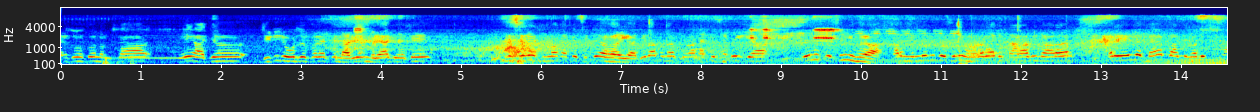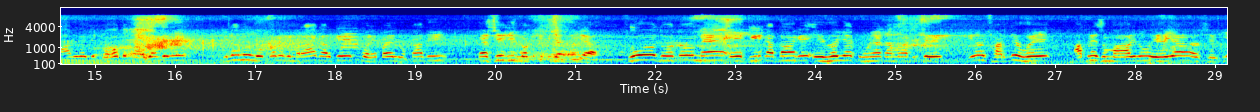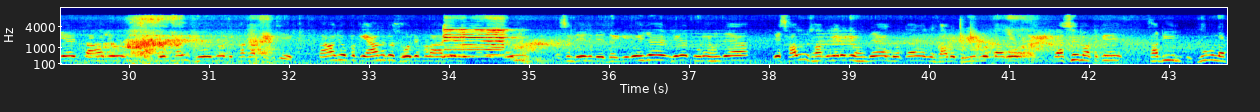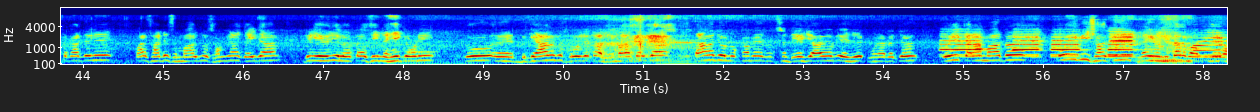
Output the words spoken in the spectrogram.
ਮੇਰੇ ਦੋਸਤੋ ਨਮਸਕਾਰ, ਇਹ ਅੱਜ ਜੀਟੀ ਰੋਡ ਦੇ ਉੱਪਰ ਇੱਕ ਨਾਰੀਅਲ ਮਿਲਿਆ ਜੋ ਕਿ ਕਿਸੇ ਨੇ ਟੂਣਾ ਕਰਕੇ ਸਿੱਟਿਆ ਹੋਇਆ ਹੈਗਾ ਜਿਹੜਾ ਬੰਦਾ ਕੂੜਾ ਕਰਕੇ ਸਿੱਟ ਗਿਆ, ਉਹਨੂੰ ਕੁਝ ਨਹੀਂ ਹੋਇਆ। ਪਰ ਮੈਨੂੰ ਵੀ ਕੁਝ ਨਹੀਂ ਹੋਣ ਲੱਗਾ ਕਿਤਾਰਾ ਵੀ ਨਾਲ ਪਰ ਇਹ ਜੇ ਮੈਂ ਪੰਜ ਸਾਡੇ ਸਮਾਜ ਦੇ ਵਿੱਚ ਬਹੁਤ ਪਾਏ ਜਾਂਦੇ ਨੇ, ਜਿਨ੍ਹਾਂ ਨੂੰ ਲੋਕਾਂ ਨੂੰ ਗੁੰਮਰਾਹ ਕਰਕੇ ਭੋਲੇ ਭਾਲੇ ਲੋਕਾਂ ਦੀ ਪੈਸੇ ਦੀ ਲੁੱਟ ਕੀਤੀ ਜਾਂਦੀ ਹੈ ਸੋ ਦੋਸਤੋ, ਮੈਂ ਇਹ ਅਪੀਲ ਕਰਦਾ ਕਿ ਇਹੋ ਜਿਹਾ ਟੂਣਿਆਂ ਟਾਮਣਾ ਪਿੱਛੇ ਇਹਨਾਂ ਨੂੰ ਛੱਡਦੇ ਹੋਏ ਆਪਣੇ ਸਮਾਜ ਨੂੰ ਇਹੋ ਜਿਹਾ ਸਿਰਜੀਏ ਤਾਂ ਜੋ ਲੋਕਾਂ ਦੀ ਸੋਚ ਨੂੰ ਤਿੱਖਾ ਕਰ ਸਕੀਏ, ਤਾਂ ਜੋ ਵਿਗਿਆਨਕ ਸੋਚ ਅਪਣਾ ਕੇ ਲੋਕਾਂ ਨੂੰ ਸਹੀ ਸੰਦੇਸ਼ ਦੇ ਸਕੀਏ। ਇਹੋ ਜਿਹੇ ਜਿਹੜੇ ਟੂਣੇ ਹੁੰਦੇ ਆ, ਇਹ ਸਾਧੂ ਸੰਤ ਜਿਹੜੇ ਕਿ ਹੁੰਦੇ ਆ, ਲੋਕਾਂ ਦੇ, ਸਾਡੇ ਗਰੀਬ ਲੋਕਾਂ ਤੋਂ ਪੈਸੇ ਲੁੱਟ ਕੇ ਸਾਡੀ ਖੂਬ ਲੁੱਟ ਕਰਦੇ ਨੇ, ਪਰ ਸਾਡੇ ਸਮਾਜ ਨੂੰ ਸਮਝਣਾ ਚਾਹੀਦਾ ਵੀ ਇਹੋ ਜਿਹੀ ਲੁੱਟ ਅਸੀਂ ਨਹੀਂ ਕਰਾਉਣੀ। ਤੋ ਵਿਗਿਆਨਕ ਸੋਚ ਦਾ ਧਾਰਨੀ ਮਾਰਨਾ ਚਾਹੀਦਾ, ਤਾਂ ਜੋ ਲੋਕਾਂ ਵਿੱਚ ਸੰਦੇਸ਼ ਜਾਵੇ ਵੀ ਇਹ ਟੂਣਿਆਂ ਵਿੱਚ ਕੋਈ ਕਰਾਮਾਤ ਕੋਈ ਵੀ ਸ਼ਕਤੀ ਨਹੀਂ ਹੁੰਦੀ ਧੰਨਵਾਦ ਜੀ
